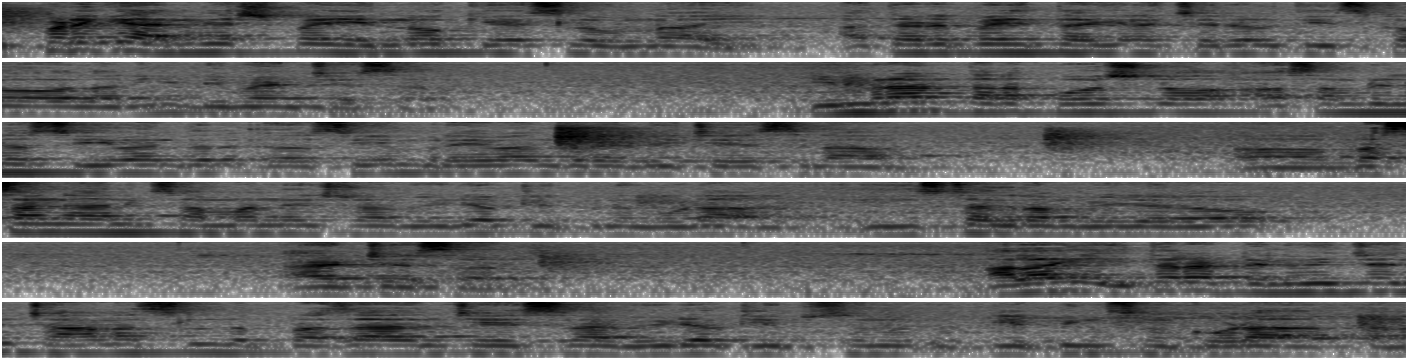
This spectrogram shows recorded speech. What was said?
ఇప్పటికే అన్వేష్పై ఎన్నో కేసులు ఉన్నాయి. అతడిపై తగిన చర్యలు తీసుకోవాలని డిమాండ్ చేశారు. ఇమ్రాన్ తన పోస్ట్లో అసెంబ్లీలో సీవంత్ సీఎం రేవంత్ రెడ్డి చేసిన ప్రసంగానికి సంబంధించిన వీడియో క్లిప్ను కూడా ఇన్స్టాగ్రామ్ వీడియోలో యాడ్ చేశాడు అలాగే ఇతర టెలివిజన్ ఛానల్స్లో ప్రసారం చేసిన వీడియో క్లిప్స్ క్లిప్పింగ్స్ను కూడా తన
